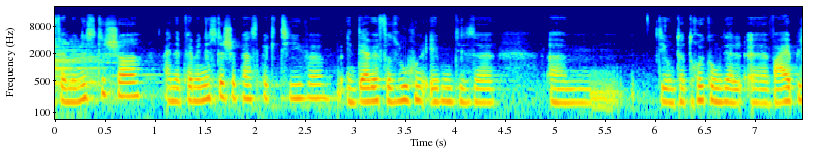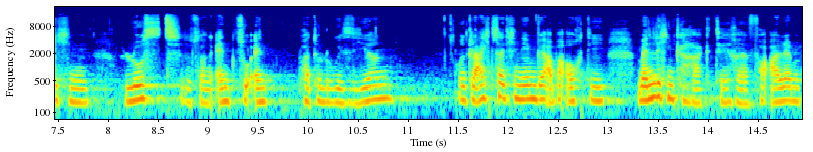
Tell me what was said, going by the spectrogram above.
Ist eine feministische, Perspektive, in der wir versuchen, eben diese, ähm, die Unterdrückung der äh, weiblichen Lust sozusagen end zu entpathologisieren. Und gleichzeitig nehmen wir aber auch die männlichen Charaktere, vor allem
